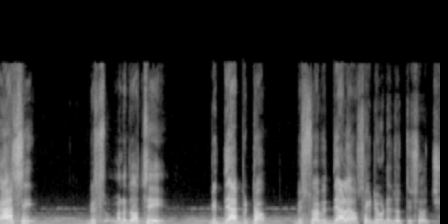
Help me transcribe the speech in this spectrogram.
କାଶୀ ବିଶ୍ୱ ମାନେ ଯେଉଁ ଅଛି ବିଦ୍ୟାପୀଠ ବିଶ୍ୱବିଦ୍ୟାଳୟ ସେଇଠି ଗୋଟେ ଜ୍ୟୋତିଷ ଅଛି।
